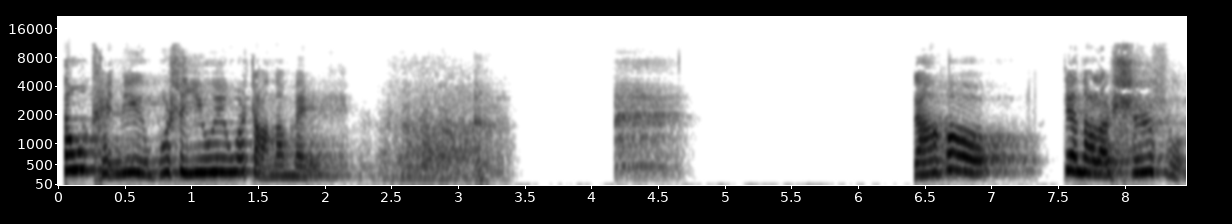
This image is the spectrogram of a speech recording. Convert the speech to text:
但我肯定不是因为我长得美。然后见到了师傅。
